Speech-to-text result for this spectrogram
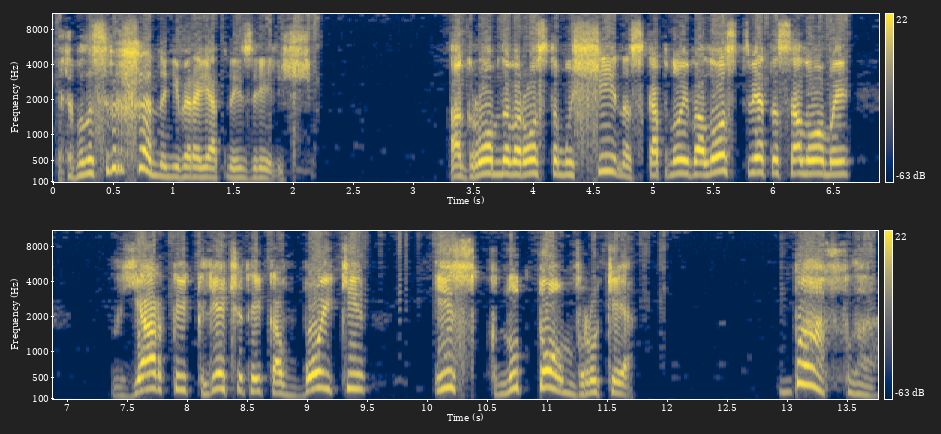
Это было совершенно невероятное зрелище. Огромного роста мужчина с копной волос цвета соломы, в яркой клетчатой ковбойке и с кнутом в руке. «Баффло!»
